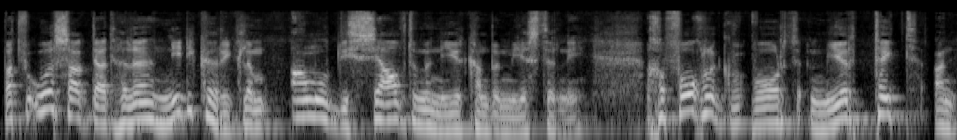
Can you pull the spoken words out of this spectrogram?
wat veroorsaak dat hulle nie die kurrikulum almal op dieselfde manier kan bemeester nie. Gevolglik word meer tyd aan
